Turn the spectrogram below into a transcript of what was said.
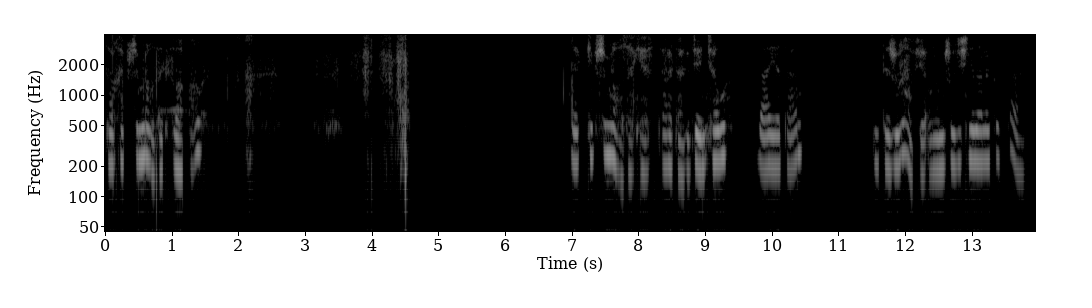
Trochę przymrozek złapał. Lekki przymrozek jest, ale tak, dzięcioł daje tam. I te żurawie, one muszą gdzieś niedaleko stać.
